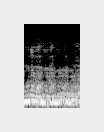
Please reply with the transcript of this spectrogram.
धन्यवाद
